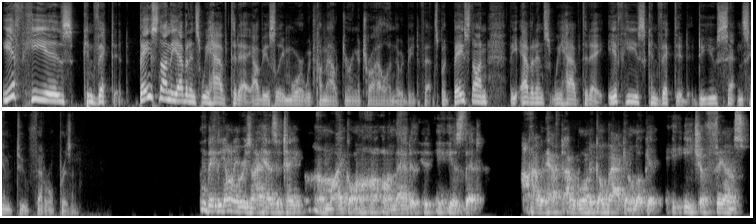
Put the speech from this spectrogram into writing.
If he is convicted based on the evidence we have today, obviously more would come out during a trial and there would be defense. But based on the evidence we have today, if he's convicted, do you sentence him to federal prison? The, the only reason I hesitate, uh, Michael, on, on that is, is that I would have to, I would want to go back and look at each offense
